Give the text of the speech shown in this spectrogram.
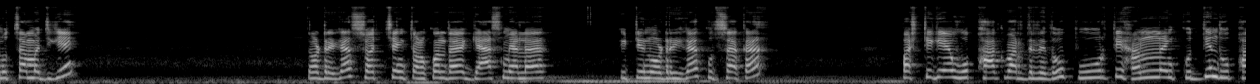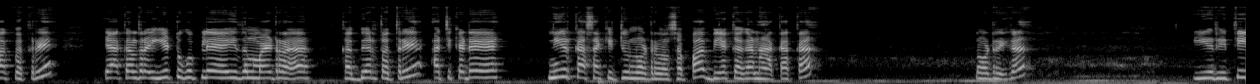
ನುಚ್ಚ ಮಜ್ಜಿಗೆ. ನೋಡ್ರಿ ಈಗ ಸ್ವಚ್ಛ ಹಿಂಗೆ ತೊಳ್ಕೊಂಡ ಗ್ಯಾಸ್ ಮೇಲೆ ಇಟ್ಟಿ ನೋಡ್ರಿ ಈಗ ಕುದ್ಸಾಕ. ಫಸ್ಟಿಗೆ ಉಪ್ಪು ಹಾಕಬಾರ್ದ್ರಿ ಇದು, ಪೂರ್ತಿ ಹಣ್ಣಂಗೆ ಕುದ್ದಿಂದ ಉಪ್ಪು ಹಾಕ್ಬೇಕ್ರಿ. ಯಾಕಂದ್ರೆ ಇಟ್ಟು ಗುಪ್ಲೆ ಇದನ್ನು ಮಾಡ್ರೆ ಕಬ್ಬಿ ರೀ ಆಚೆ ಕಡೆ ನೀರು ಕಾಸಾಕಿಟ್ಟಿವಿ ನೋಡ್ರಿ ಒಂದು ಸ್ವಲ್ಪ, ಬೇಕಾಗನ ಹಾಕಕ್ಕೆ ನೋಡ್ರಿ ಈಗ. ಈ ರೀತಿ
